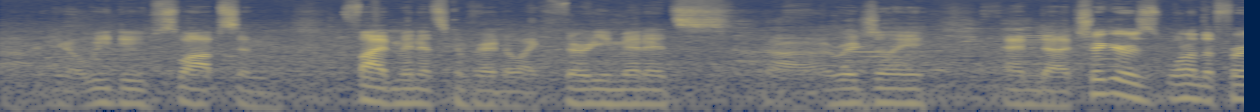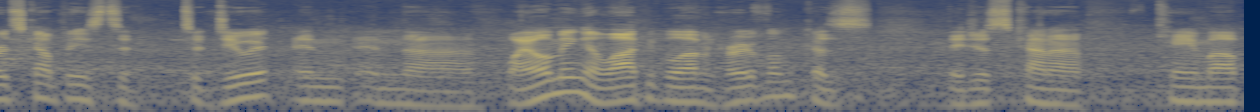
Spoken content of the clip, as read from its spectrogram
Uh, you know, we do swaps in five minutes compared to like 30 minutes uh, originally. And uh, Trigger is one of the first companies to, to do it in, in uh, Wyoming, and a lot of people haven't heard of them because they just kind of came up.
